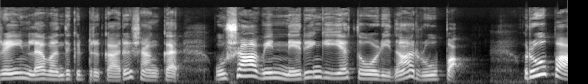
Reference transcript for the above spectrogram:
ட்ரெயினில் வந்துக்கிட்டு இருக்காரு ஷங்கர் உஷாவின் நெருங்கிய தோழி தான் ரூபா. ரூபா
